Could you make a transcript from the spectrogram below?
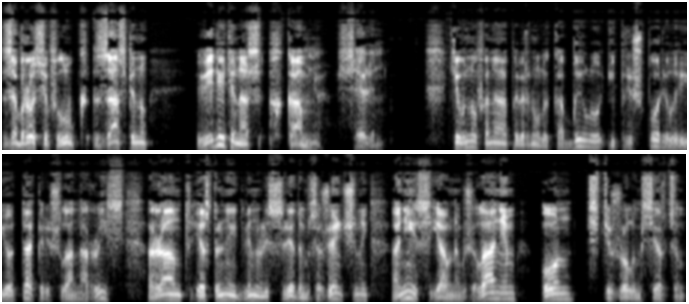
забросив лук за спину. — Ведите нас к камню, Селин. Кивнув, она повернула кобылу и пришпорила ее. Та перешла на рысь. Ранд и остальные двинулись следом за женщиной. Они с явным желанием, он с тяжелым сердцем.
